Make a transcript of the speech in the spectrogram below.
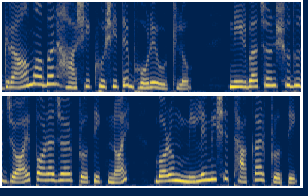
গ্রাম আবার হাসি খুশিতে ভরে উঠল। নির্বাচন শুধু জয় পরাজয়ের প্রতীক নয় বরং মিলেমিশে থাকার প্রতীক।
